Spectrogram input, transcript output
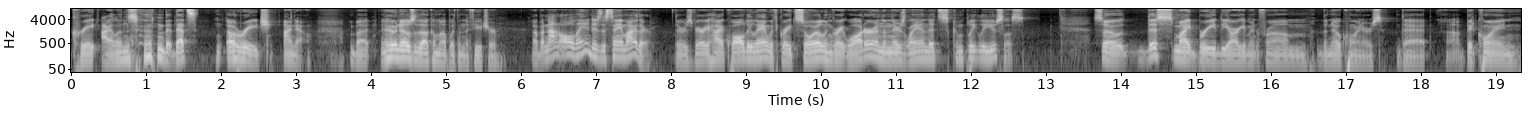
create islands, that that's a reach. I know, but who knows what they'll come up with in the future. Uh, but not all land is the same either. There's very high quality land with great soil and great water, and then there's land that's completely useless. So this might breed the argument from the no coiners that uh, Bitcoin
